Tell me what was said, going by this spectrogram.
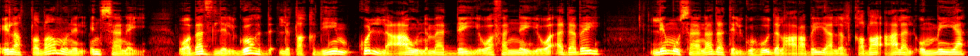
إلى التضامن الإنساني وبذل الجهد لتقديم كل عون مادي وفني وأدبي لمساندة الجهود العربية للقضاء على الأمية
